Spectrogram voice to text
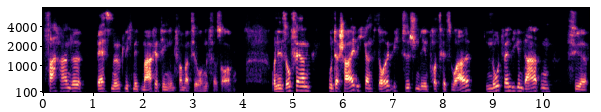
Fachhandel bestmöglich mit Marketinginformationen versorgen. Und insofern unterscheide ich ganz deutlich zwischen den prozessual notwendigen Daten für,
